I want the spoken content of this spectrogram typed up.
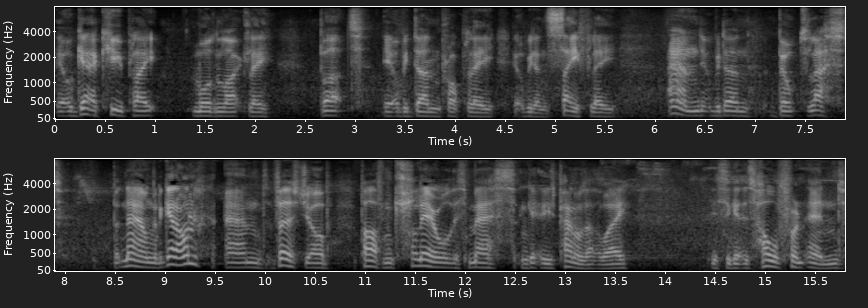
It'll get a Q plate, more than likely, but it'll be done properly, it'll be done safely, and it'll be done built to last. But now I'm going to get on, and first job, apart from clear all this mess and get these panels out of the way, is to get this whole front end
